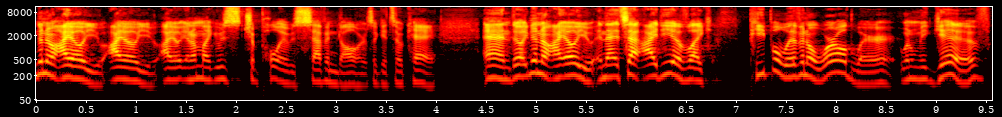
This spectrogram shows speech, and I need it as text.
no, no, I owe you, I owe you, I owe you. And I'm like, it was Chipotle, it was seven dollars, like it's okay. And they're like, no, no, I owe you. And it's that idea of like people live in a world where when we give,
